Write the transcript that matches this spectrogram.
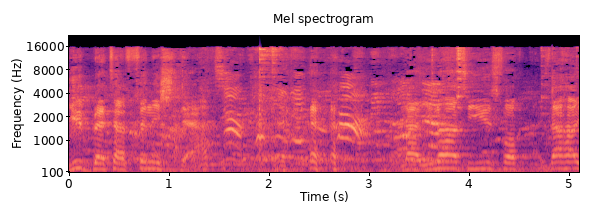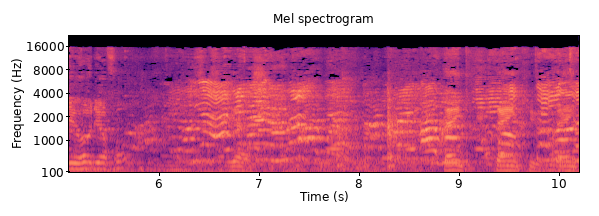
You better finish that. No, come here and come. Now, you know how to use fork. Is that how you hold your fork? Yeah. Yes. Thank, thank you, thank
